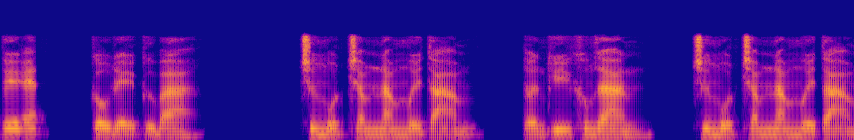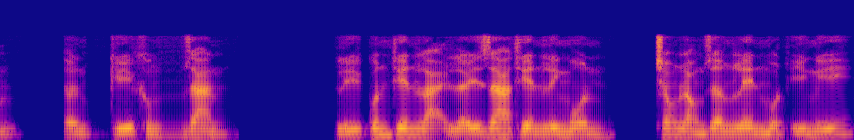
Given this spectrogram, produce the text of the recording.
Ps cầu đề cử ba. Chương một trăm năm mươi tám, ấn ký không gian, chương một trăm năm mươi tám, ấn ký không gian. Lý quân thiên lại lấy ra thiên linh môn, trong lòng dâng lên một ý nghĩ.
